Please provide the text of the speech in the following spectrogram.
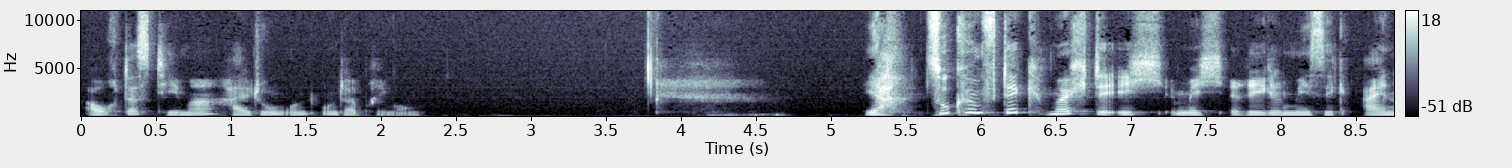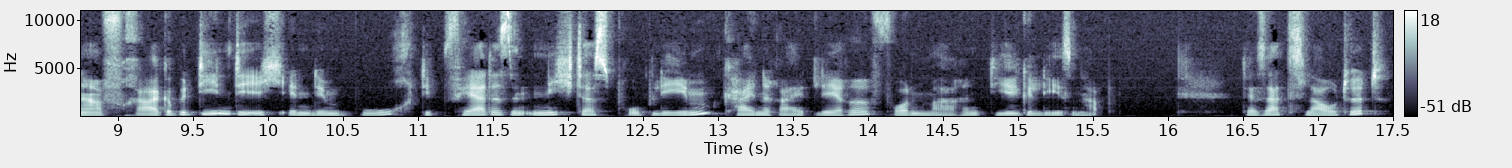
auch das Thema Haltung und Unterbringung. Ja, zukünftig möchte ich mich regelmäßig einer Frage bedienen, die ich in dem Buch Die Pferde sind nicht das Problem, keine Reitlehre von Maren Diel gelesen habe. Der Satz lautet,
